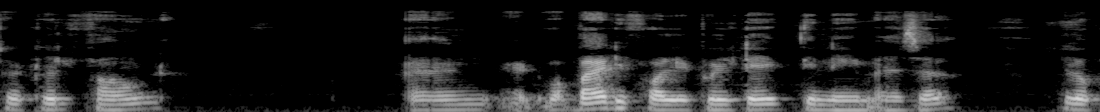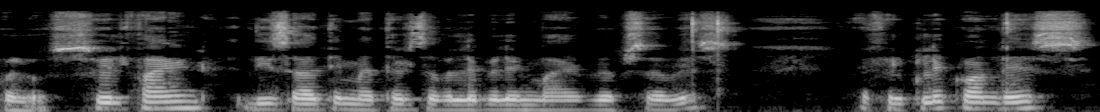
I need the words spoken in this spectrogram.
so it will found and it, by default it will take the name as a localhost. So you'll find these are the methods available in my web service. If you click on this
